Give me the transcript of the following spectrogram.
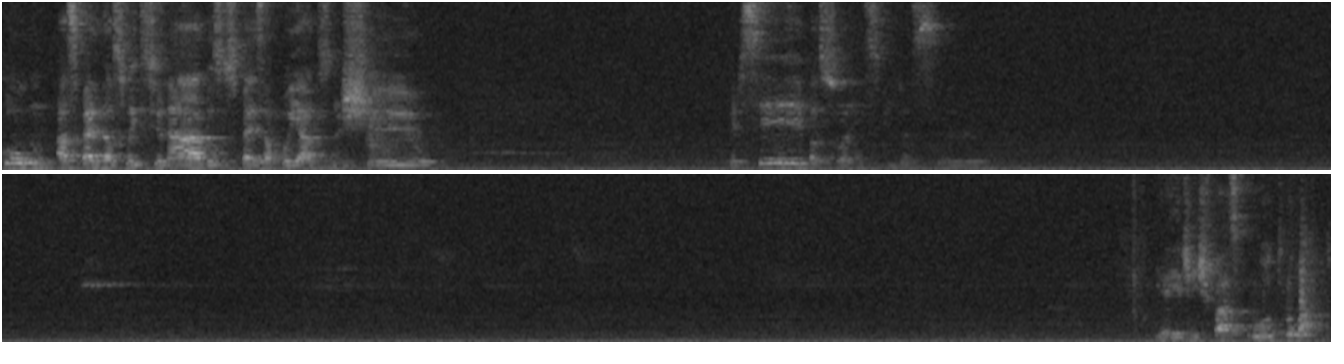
com as pernas flexionadas, os pés apoiados no chão. Perceba a sua respiração. E aí a gente faz para o outro lado.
